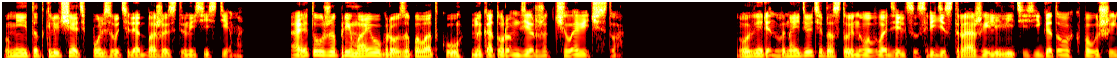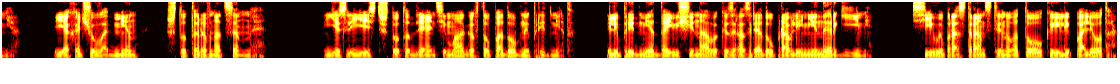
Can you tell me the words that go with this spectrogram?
умеет отключать пользователя от божественной системы. А это уже прямая угроза поводку, на котором держит человечество. Уверен, вы найдете достойного владельца среди стражей или витязей, готовых к повышению. Я хочу в обмен что-то равноценное. Если есть что-то для антимагов, то подобный предмет. Или предмет, дающий навык из разряда управления энергиями, силы пространственного толка или полета.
